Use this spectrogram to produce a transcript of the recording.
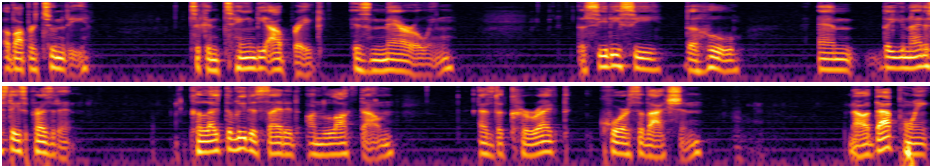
of opportunity to contain the outbreak is narrowing. The CDC, the WHO, and the United States President collectively decided on lockdown as the correct course of action. Now, at that point,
